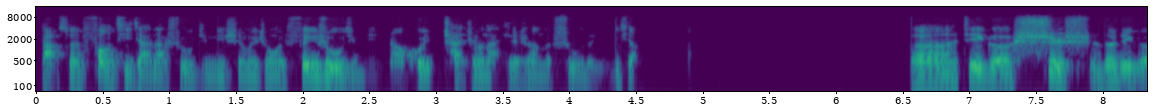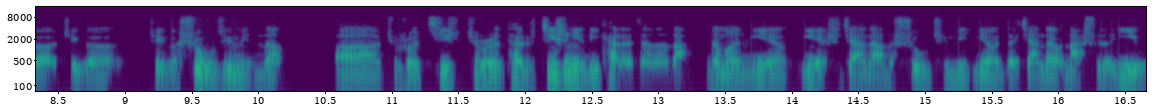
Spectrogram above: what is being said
打算放弃加拿大税务居民身份，成为非税务居民，然后会产生哪些上的税务的影响？呃，这个事实的这个这个这个税务居民呢，呃，就说即就是他即使你离开了加拿大，那么你也你也是加拿大的税务居民，你也在加拿大有纳税的义务。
